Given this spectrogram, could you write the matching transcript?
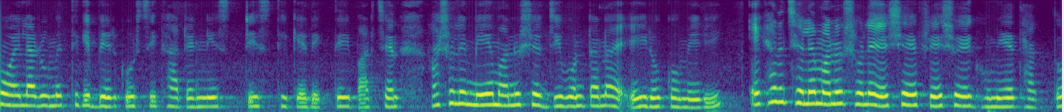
ময়লা রুমের থেকে বের করছি, খাটের নিচ টিচ থেকে, দেখতেই পারছেন। আসলে মেয়ে মানুষের জীবনটা না এই রকমেরই এখানে ছেলে মানুষ হলে এসে ফ্রেশ হয়ে ঘুমিয়ে থাকতো।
